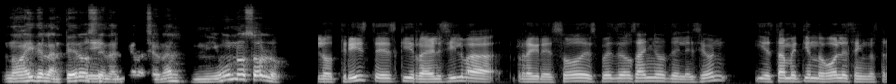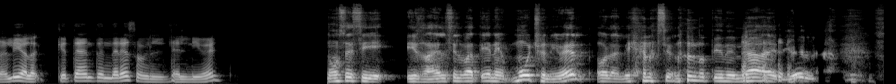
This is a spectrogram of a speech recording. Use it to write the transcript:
no hay delanteros en la Liga Nacional, ni uno solo. Lo triste es que Israel Silva regresó después de dos años de lesión y está metiendo goles en nuestra liga. ¿Qué te da a entender eso, el, del nivel? no sé si Israel Silva tiene mucho nivel o la Liga Nacional no tiene nada de nivel.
